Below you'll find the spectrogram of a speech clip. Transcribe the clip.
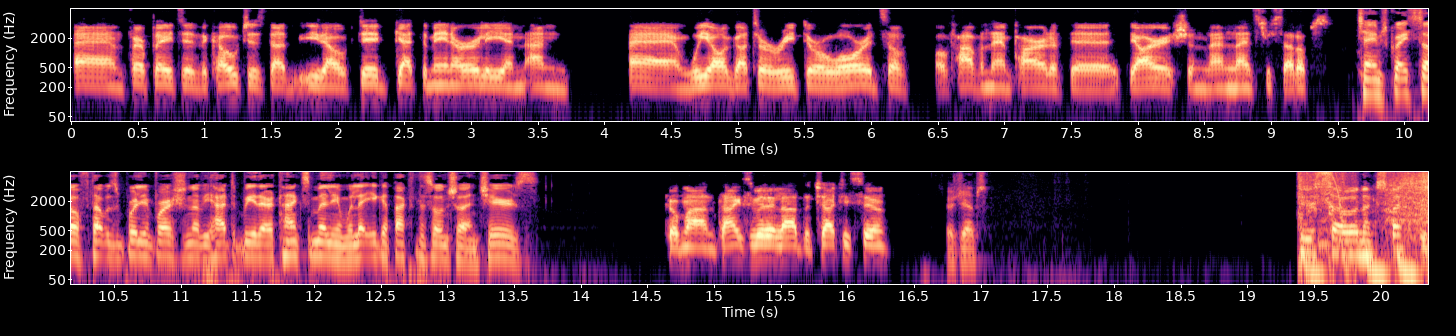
um, fair play to the coaches that, you know, did get them in early and, and, um, we all got to reap the rewards of, of having them part of the, the Irish and, and Leinster setups. James, great stuff. That was a brilliant version of You Had to Be There. Thanks a million. We'll let you get back to the sunshine. Cheers. Good man. Thanks a million, lad. I'll chat to you soon. Cheers, James. It's so unexpected.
